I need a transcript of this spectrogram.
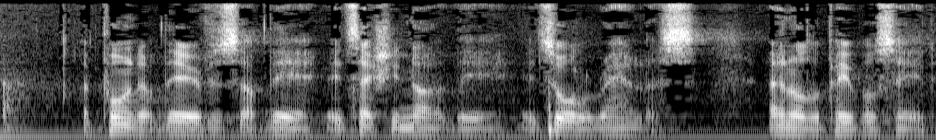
I point up there if it's up there. It's actually not up there, it's all around us. And all the people said,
